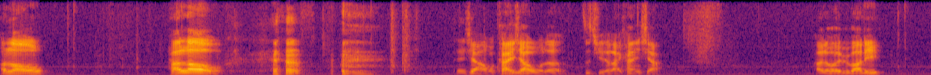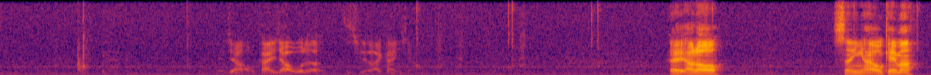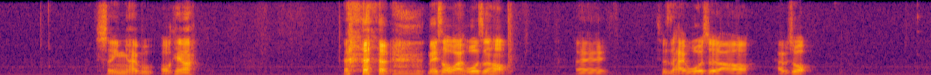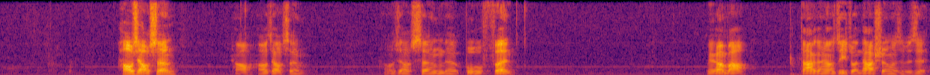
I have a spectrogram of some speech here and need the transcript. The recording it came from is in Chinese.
Hello，Hello，等一下，我开一下我的自己的来看一下。Hello everybody，等一下，我开一下我的自己的来看一下。Hey Hello，声音还 OK 吗？声音还不 OK 吗？没错，我还活着哈，哎、欸，就是还活着了哦，还不错。好小声，好好小声，好小声的部分，没办法，大家可能要自己转大声了，是不是？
